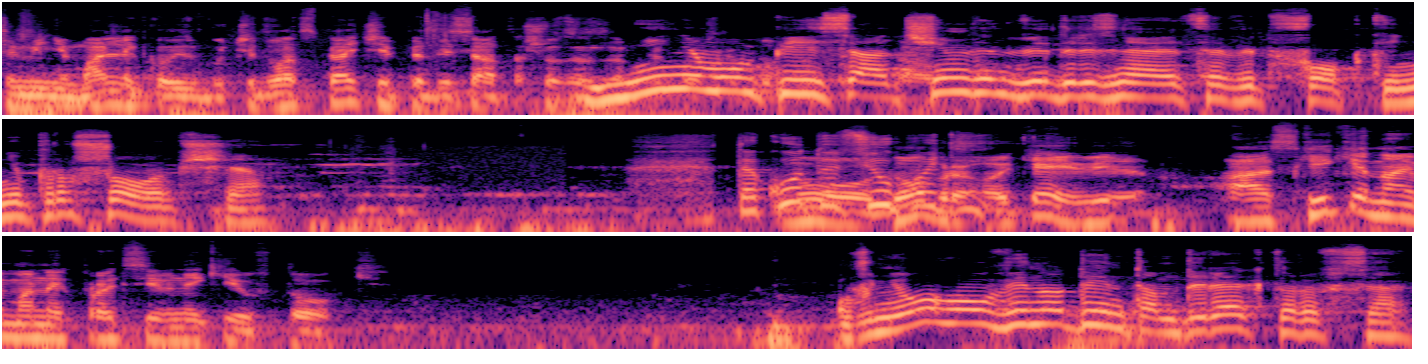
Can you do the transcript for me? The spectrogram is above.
Це мінімальний колись був, чи 25, чи 50, а що це за Мінімум статутний 50. капітал? Чим він відрізняється від ФОПки? Ні про що взагалі. Так от ну, оцю добре, подію. окей. Ві- А скільки найманих працівників в ТОВКі? В нього він один, там директор і все.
